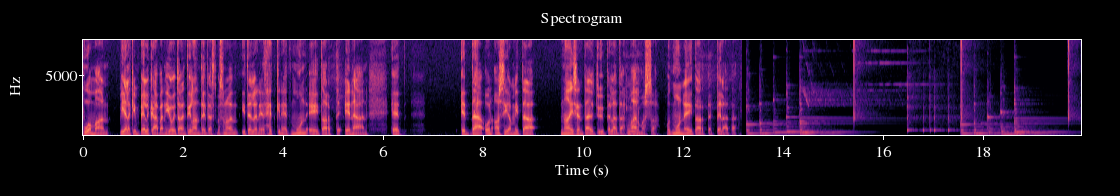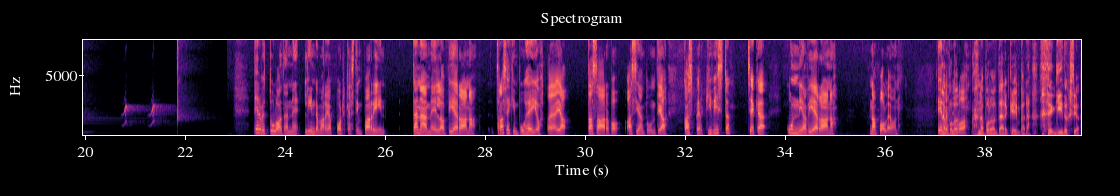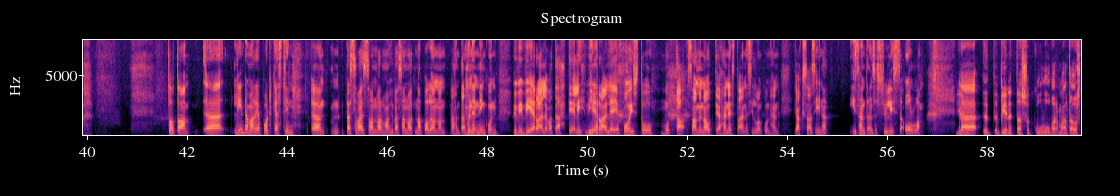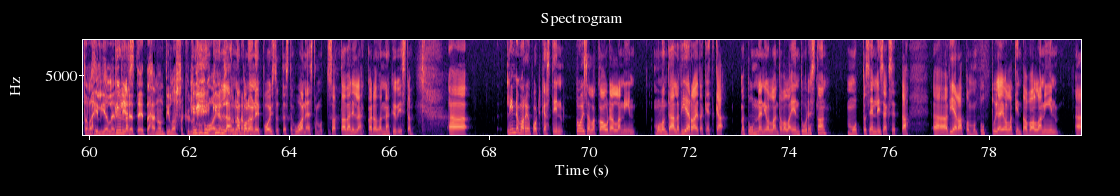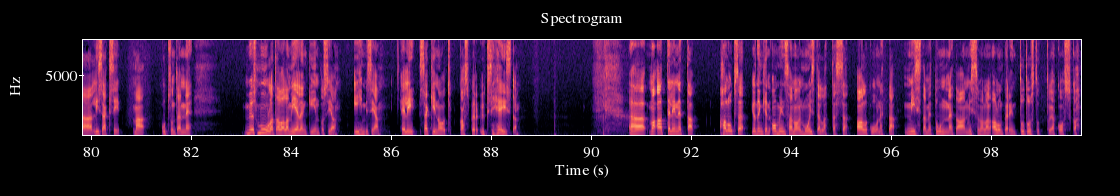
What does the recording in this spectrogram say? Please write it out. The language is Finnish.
huomaan vieläkin pelkääväni joitain tilanteita. Ja sitten mä sanoin itselleni, että hetkinen, että mun ei tarvitse enää, että että tämä on asia, mitä naisen täytyy pelätä mm. maailmassa, mutta mun ei tarvitse pelätä. Tervetuloa tänne Linda-Maria podcastin pariin. Tänään meillä on vieraana Trasekin puheenjohtaja ja tasa-arvoasiantuntija Kasper Kivistö sekä kunniavieraana Napoleon. Tervetuloa. Napoleon, Napoleon tärkeimpänä. Kiitoksia. Tota, äh, Linda-Maria podcastin äh, tässä vaiheessa on varmaan hyvä sanoa, että Napoleon on vähän tämmöinen niin kuin hyvin vieraileva tähti, eli vierailee ja poistuu, mutta saamme nauttia hänestä aina silloin, kun hän jaksaa siinä isäntänsä sylissä olla. Joo, Ää, pienet tassot kuuluu varmaan taustalla hiljalleen, niin kyllä, niin tiedätte, että hän on tilassa kyllä koko ajan Kyllä, Napoleon ei poistu tästä huoneesta, mutta saattaa välillä kadota näkyvistä. Linda Maria podcastin toisella kaudella, niin mulla on täällä vieraita, ketkä mä tunnen jollain tavalla entuudestaan, mutta sen lisäksi, että ää, vieraat on mun tuttuja jollakin tavalla, niin ää, lisäksi mä kutsun tänne myös muulla tavalla mielenkiintoisia ihmisiä. Eli säkin oot, Kasper, yksi heistä. Ää, mä ajattelin, että haluatko sä jotenkin omin sanoin muistella tässä alkuun, että mistä me tunnetaan, missä me ollaan alun perin tutustuttu ja koska?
